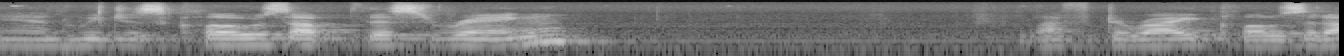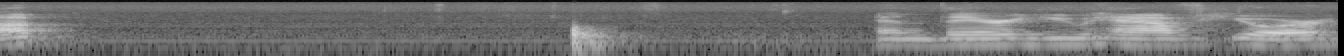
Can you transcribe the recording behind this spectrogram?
And we just close up this ring, left to right, close it up. And there you have your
